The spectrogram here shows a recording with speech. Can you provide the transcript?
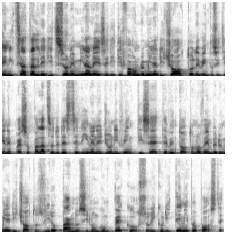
È iniziata l'edizione milanese di Tiforum 2018. L'evento si tiene presso Palazzo delle Stelline nei giorni 27 e 28 novembre 2018, sviluppandosi lungo un percorso ricco di temi e proposte.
